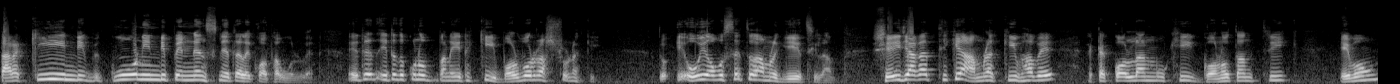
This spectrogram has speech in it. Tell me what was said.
তারা কি ইন্ডি কোন ইন্ডিপেন্ডেন্স নিয়ে তাহলে কথা বলবেন? এটা এটা তো কোনো মানে এটা কি, বর্বর রাষ্ট্র নাকি? তো ওই অবস্থায় তো আমরা গিয়েছিলাম। সেই জায়গার থেকে আমরা কীভাবে একটা কল্যাণমুখী, গণতান্ত্রিক এবং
